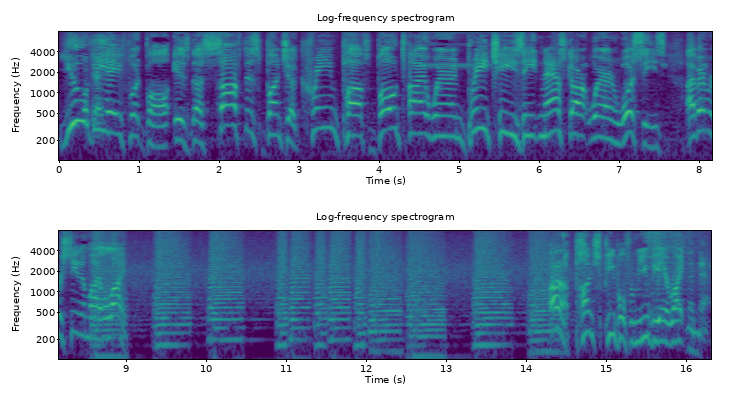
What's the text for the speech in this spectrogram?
UVA football is the softest bunch of cream puffs, bow tie wearing, brie cheese eating, ascot wearing wussies I've ever seen in my life. I'm gonna punch people from UVA right in the neck.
